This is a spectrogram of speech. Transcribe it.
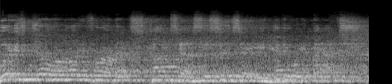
Ladies and gentlemen, ready for our next contest. This is a heavyweight match.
